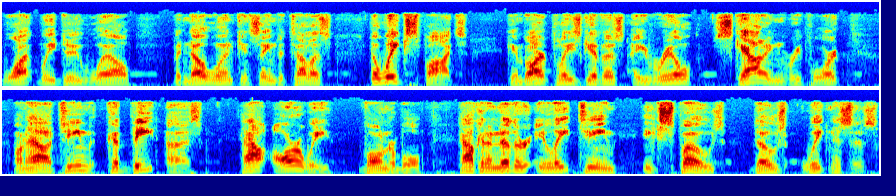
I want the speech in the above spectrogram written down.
what we do well, but no one can seem to tell us the weak spots. Can Bart please give us a real scouting report on how a team could beat us? How are we vulnerable? How can another elite team expose those weaknesses?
